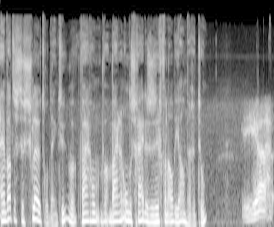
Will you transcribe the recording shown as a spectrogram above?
en wat is de sleutel, denkt u? Wa- Waarom, wa- waarin onderscheiden ze zich van al die anderen toen? Ja,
